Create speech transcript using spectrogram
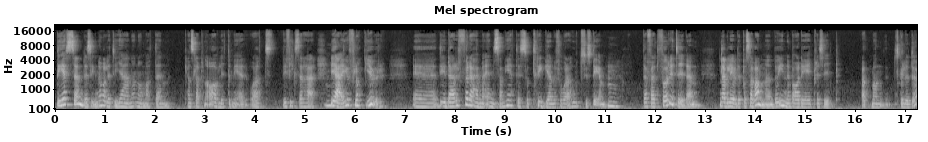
Det sänder signaler till hjärnan om att den kan slappna av lite mer och att vi fixar det här. Mm. Vi är ju flockdjur. Eh, Det är därför det här med ensamhet är så triggande för våra hotsystem. Därför att förr i tiden, när vi levde på savannen, då innebar det i princip att man skulle dö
